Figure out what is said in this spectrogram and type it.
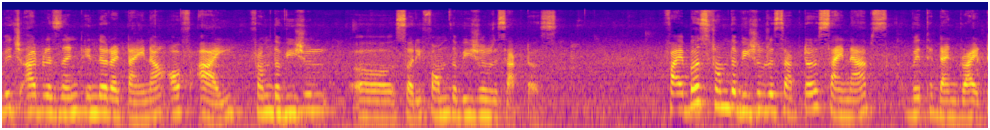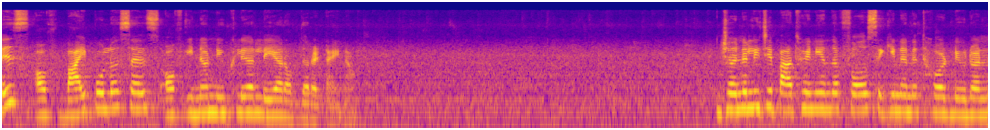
which are present in the retina of eye from the visual uh, sorry form the visual receptors. Fibers from the visual receptor synapse with dendrites of bipolar cells of inner nuclear layer of the retina. Generally જે પાથવેની અંદર ફર્સ્ટ સેકન્ડ અને થર્ડ ન્યુરોન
